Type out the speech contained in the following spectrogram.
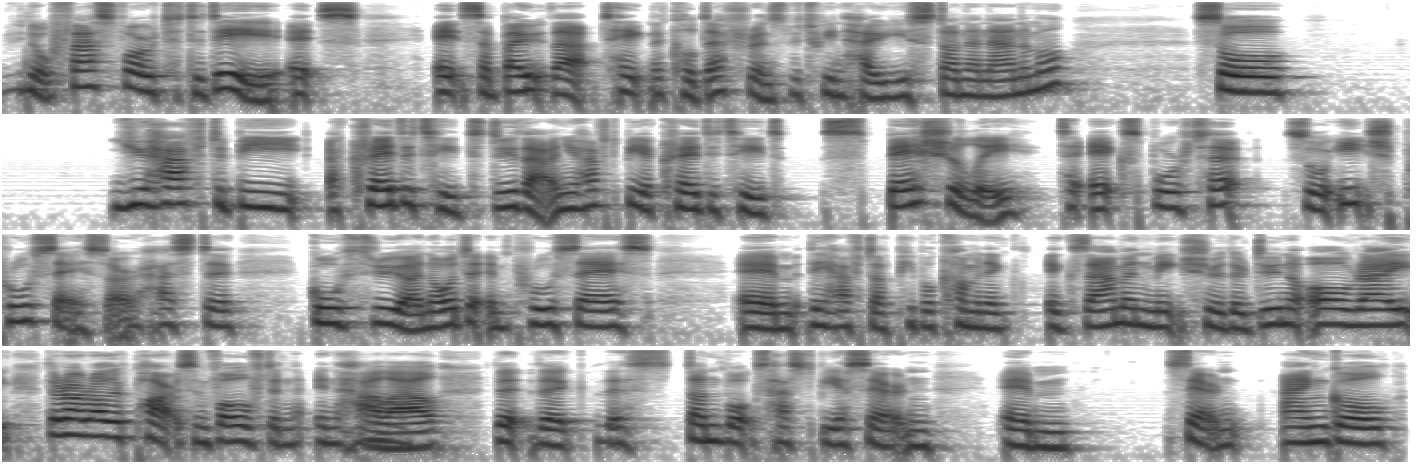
you know, fast forward to today, it's it's about that technical difference between how you stun an animal. So you have to be accredited to do that, and you have to be accredited specially to export it. So each processor has to go through an auditing process. Um, they have to have people come and ex- examine, make sure they're doing it all right. There are other parts involved in, in halal. The, the the stun box has to be a certain um, certain angle.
